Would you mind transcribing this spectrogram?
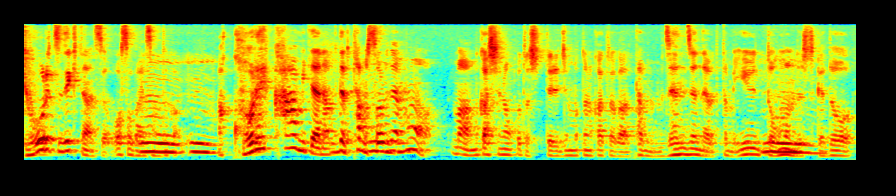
行列できてたんですよお蕎麦屋さんとか。うんうん。あこれかみたいな。でも多分それでも、まあ、昔のこと知ってる地元の方が多分全然だよって多分言うと思うんですけど、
